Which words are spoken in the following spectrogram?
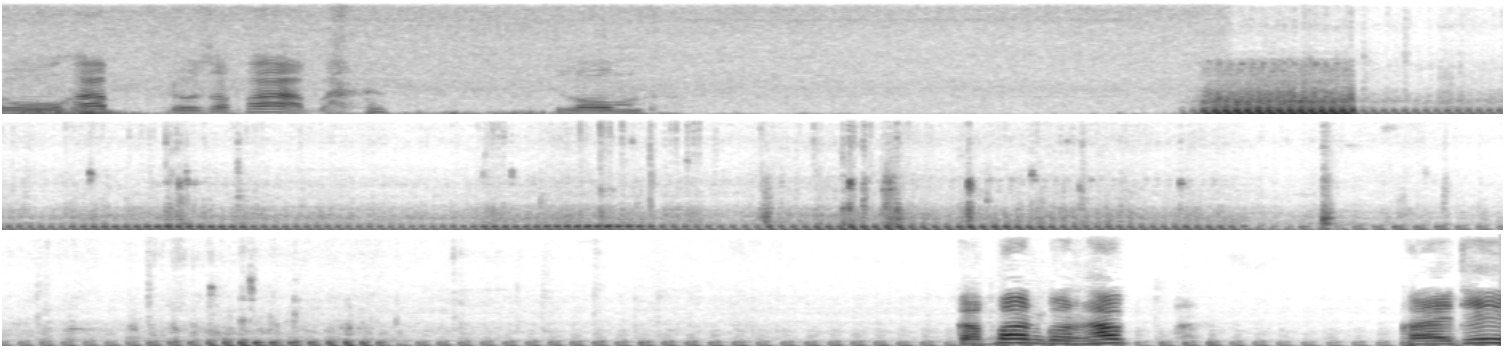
ดูครับ ดูสภาพลม กลับบ้านก่อนครับ ใครที่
